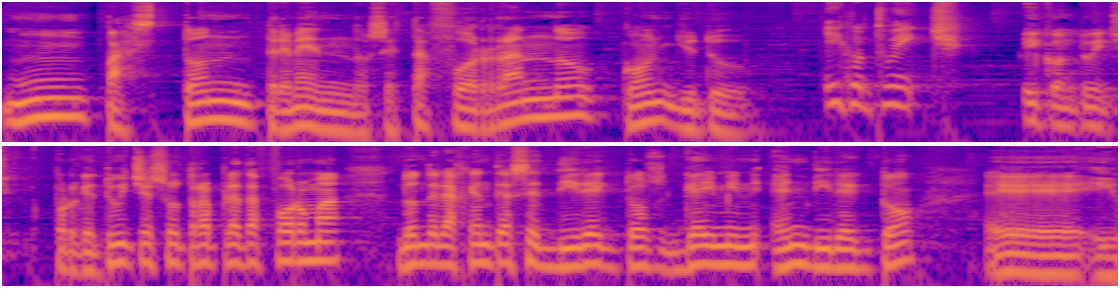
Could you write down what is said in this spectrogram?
un pastón tremendo. Se está forrando con YouTube. Y con Twitch. Y con Twitch, porque Twitch es otra plataforma donde la gente hace directos, gaming en directo, eh,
